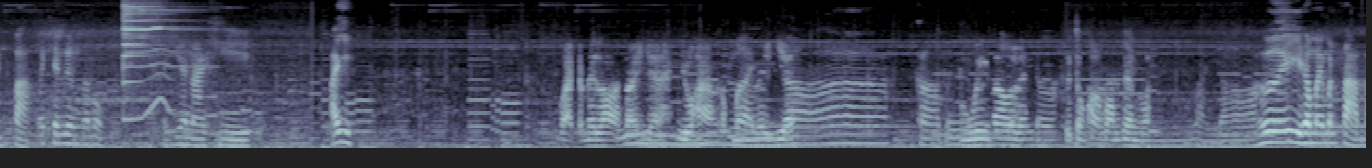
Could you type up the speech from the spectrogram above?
กินปากไม่ใช่เรื่องตลกไอ้เหี้ยนาคีไปกว่าจะไม่รอดไปเหี้ยอยู่ห่างกับมึงเลยเหี้ยกามึงวิ่งเข้าเลยหรือตรงข้อความกันวะไหลดาเฮ้ยทำไมมันสั่น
